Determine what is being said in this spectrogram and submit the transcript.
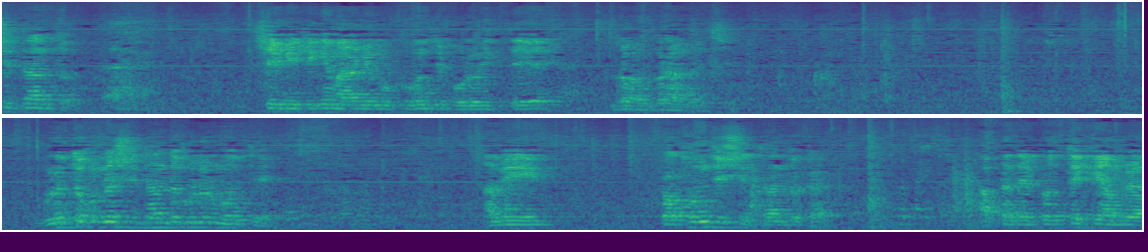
সিদ্ধান্ত সেই মাননীয় মুখ্যমন্ত্রী গ্রহণ করা হয়েছে। গুরুত্বপূর্ণ সিদ্ধান্তগুলোর মধ্যে আমি প্রথম যে সিদ্ধান্তটা, আপনাদের প্রত্যেককে আমরা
